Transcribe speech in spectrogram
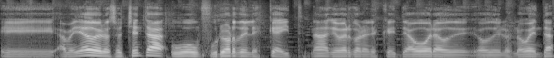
Eh, a mediados de los 80 hubo un furor del skate, nada que ver con el skate de ahora o de, los 90.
